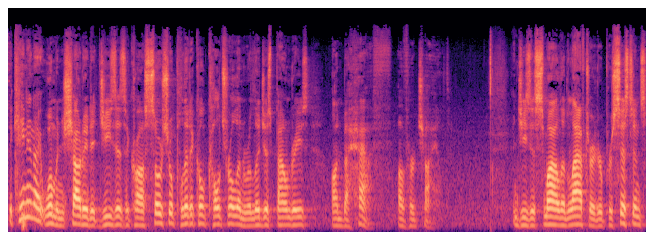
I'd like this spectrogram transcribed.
The Canaanite woman shouted at Jesus across social, political, cultural, and religious boundaries on behalf of her child. And Jesus smiled and laughter at her persistence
